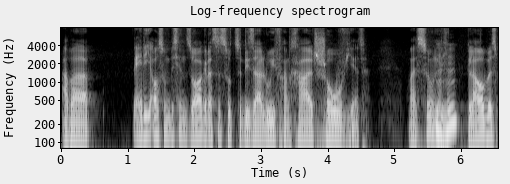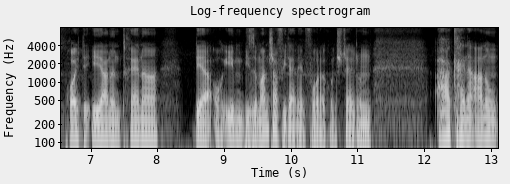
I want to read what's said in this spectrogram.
aber da hätte ich auch so ein bisschen Sorge, dass es so zu dieser Louis van Gaal Show wird. Weißt du? Und Mhm. ich glaube, es bräuchte eher einen Trainer, der auch eben diese Mannschaft wieder in den Vordergrund stellt. Und ah, keine Ahnung.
